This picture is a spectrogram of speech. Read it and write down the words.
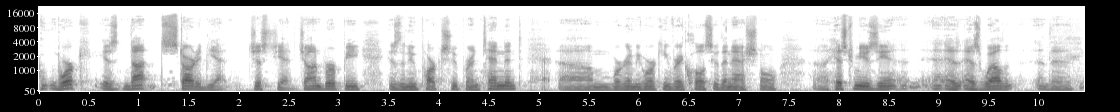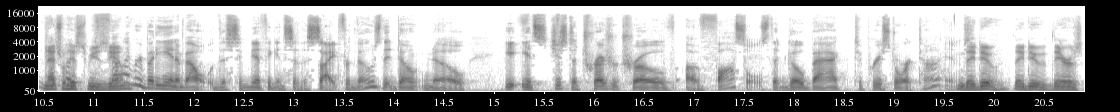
work is not started yet. Just yet. John Burpee is the new park superintendent. Um, we're going to be working very closely with the National uh, History Museum as, as well, the Natural History Museum. everybody in about the significance of the site. For those that don't know, it's just a treasure trove of fossils that go back to prehistoric times. They do. They do. There's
